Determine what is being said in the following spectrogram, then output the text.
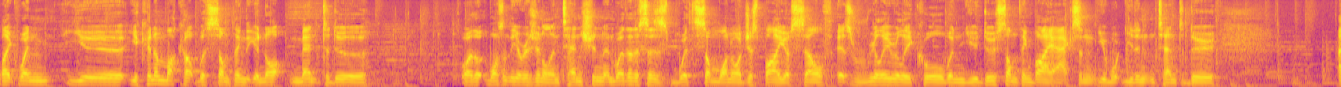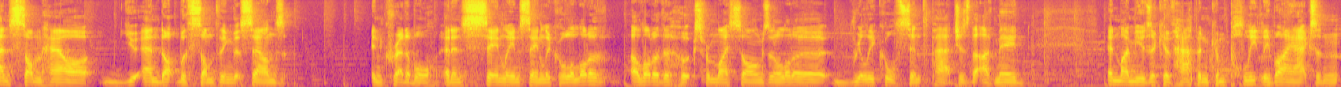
Like when you you kind of muck up with something that you're not meant to do or that wasn't the original intention, and whether this is with someone or just by yourself, it's really, really cool when you do something by accident you, you didn't intend to do, and somehow you end up with something that sounds incredible and insanely, insanely cool. A lot of a lot of the hooks from my songs and a lot of really cool synth patches that I've made in my music have happened completely by accident,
